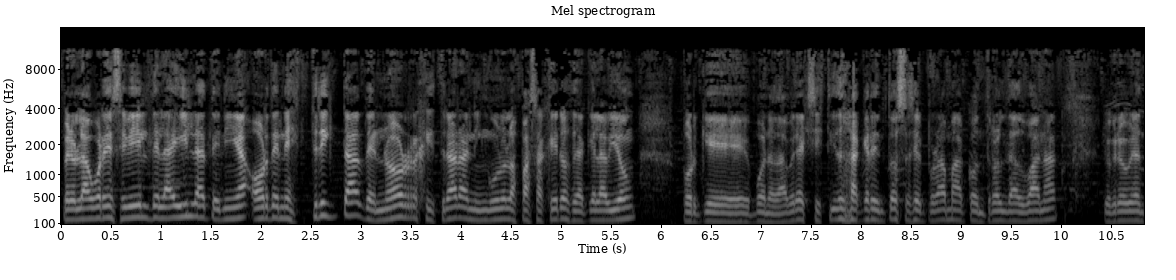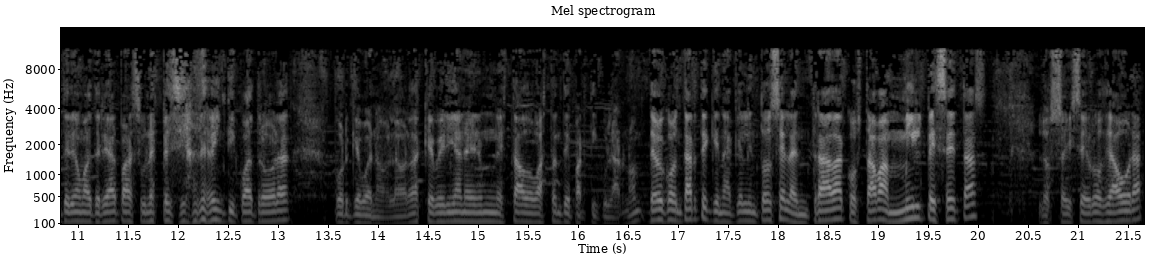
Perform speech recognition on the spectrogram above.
Pero la Guardia Civil de la isla tenía orden estricta de no registrar a ninguno de los pasajeros de aquel avión porque, bueno, de haber existido en aquel entonces el programa Control de Aduana, yo creo que hubieran tenido material para hacer un especial de 24 horas, porque, bueno, la verdad es que venían en un estado bastante particular, ¿no? Debo contarte que en aquel entonces la entrada costaba mil pesetas, los 6 euros de ahora,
